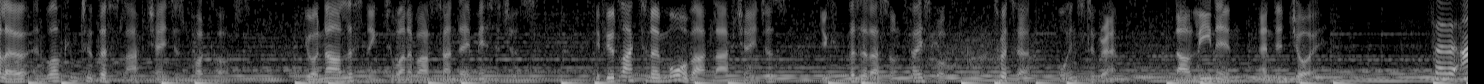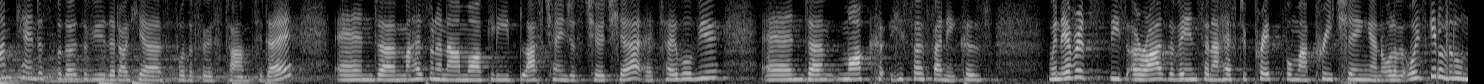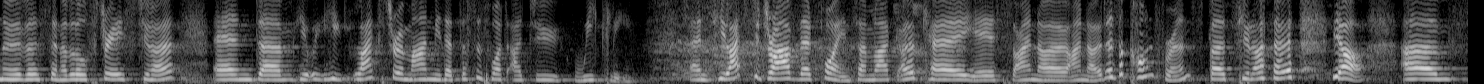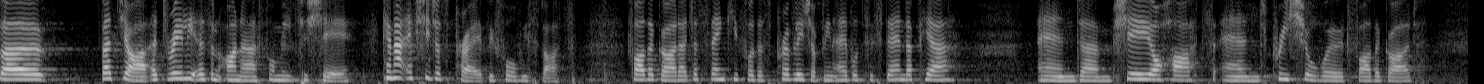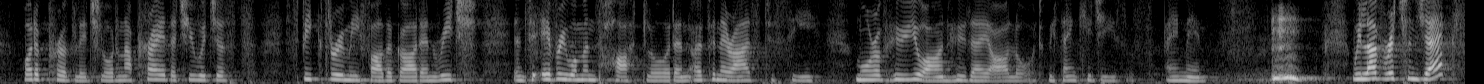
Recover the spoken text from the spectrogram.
Hello, and welcome to this Life Changes podcast. You are now listening to one of our Sunday messages. If you'd like to know more about Life Changes, you can visit us on Facebook, Twitter, or Instagram. Now lean in and enjoy. So, I'm Candice for those of you that are here for the first time today. And um, my husband and I, Mark, lead Life Changes Church here at Tableview. And um, Mark, he's so funny because whenever it's these Arise events and I have to prep for my preaching and all of it, I always get a little nervous and a little stressed, you know. And um, he, he likes to remind me that this is what I do weekly. And he likes to drive that point. I'm like, okay, yes, I know, I know. It is a conference, but you know, yeah. Um, so, but yeah, it really is an honor for me to share. Can I actually just pray before we start? Father God, I just thank you for this privilege of being able to stand up here and um, share your heart and preach your word, Father God. What a privilege, Lord. And I pray that you would just speak through me, Father God, and reach into every woman's heart, Lord, and open their eyes to see more of who you are and who they are, Lord. We thank you, Jesus. Amen. we love Rich and Jax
